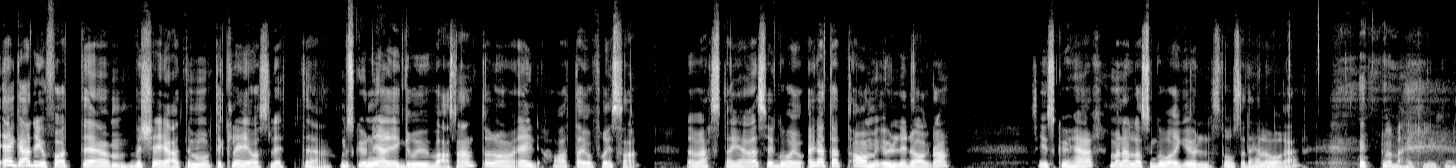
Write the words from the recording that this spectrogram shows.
jeg hadde jo fått um, beskjed at vi måtte kle oss litt uh, Vi skulle ned i gruva, sant, og da, jeg hater jo å fryse. Det er verste jeg gjør, så jeg går jo Jeg har tatt av meg ull i dag, da, så jeg skulle her, men ellers går jeg ull stort sett hele året. Det var helt like.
